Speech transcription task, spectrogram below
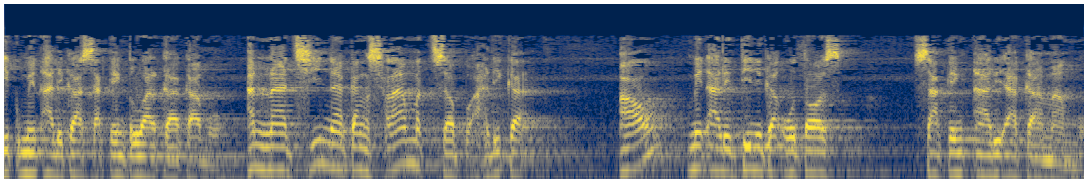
Iku min ahlika saking keluarga kamu. Annajina kang selamat sapa ahlika au min ahli dinika utos saking ahli agamamu.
